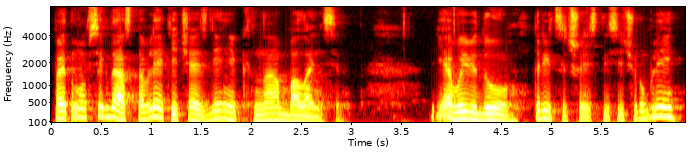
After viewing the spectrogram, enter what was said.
Поэтому всегда оставляйте часть денег на балансе. Я выведу 36 тысяч рублей.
